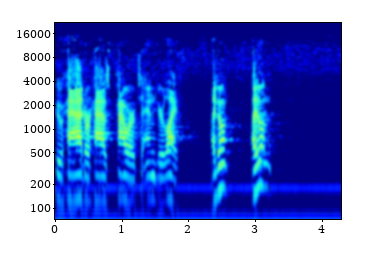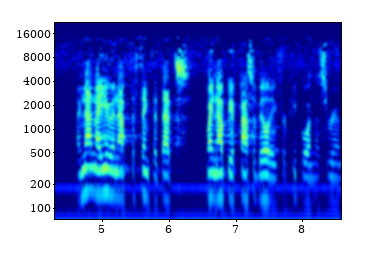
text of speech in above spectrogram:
who had or has power to end your life. I don't, I don't, I'm not naive enough to think that that's might not be a possibility for people in this room.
